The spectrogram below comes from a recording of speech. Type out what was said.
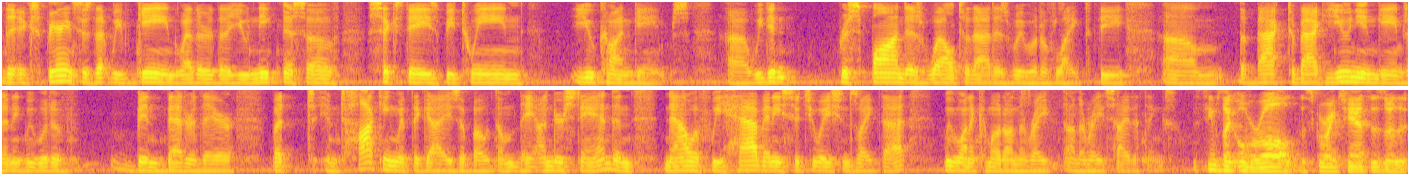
the experiences that we've gained, whether the uniqueness of six days between UConn games. Uh, we didn't respond as well to that as we would have liked. The um, the back-to-back union games, I think we would have been better there. But in talking with the guys about them, they understand. And now, if we have any situations like that, we want to come out on the right on the right side of things. It seems like overall the scoring chances or the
